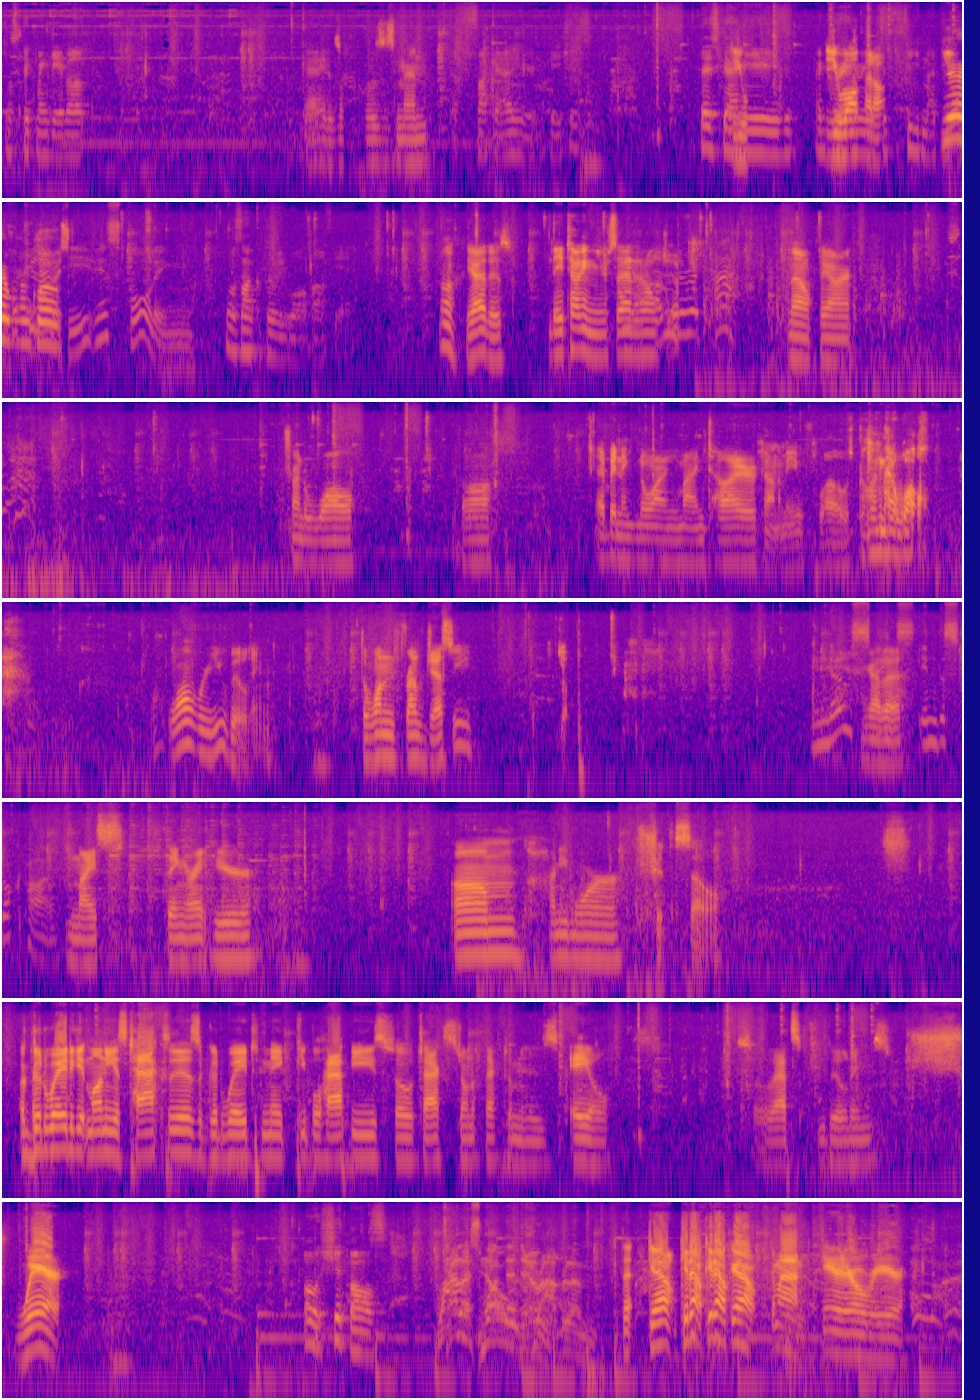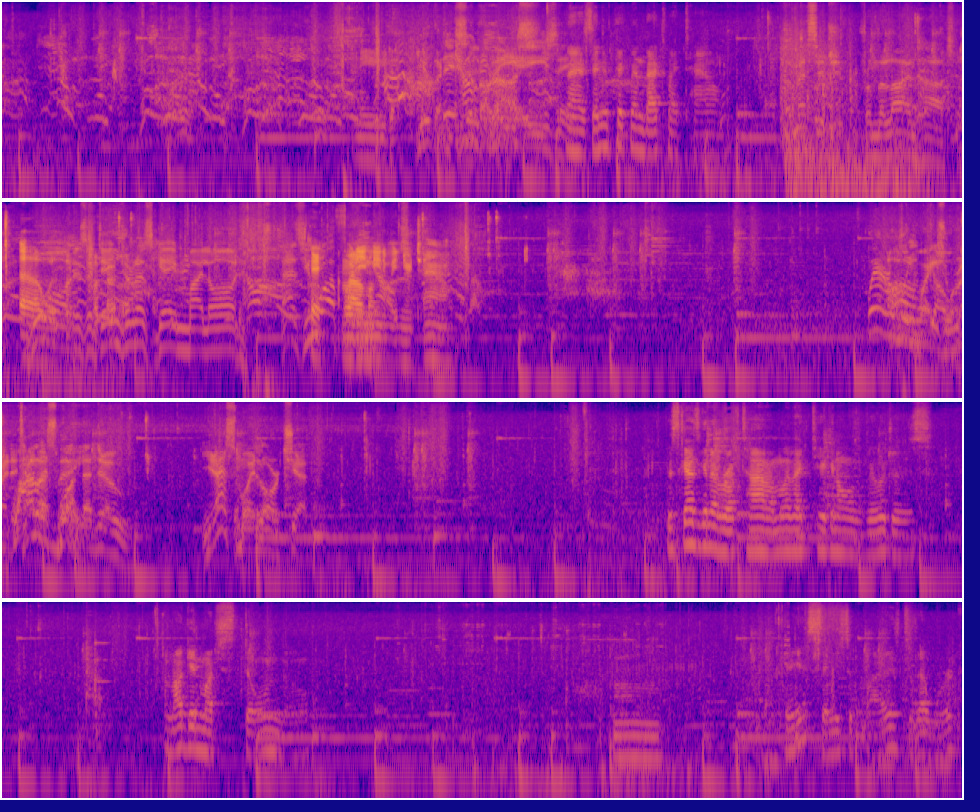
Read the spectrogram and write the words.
Those Pikmin gave up. Okay, he doesn't lose his men. the fuck out of here, bitches. Basically, I Did you- need a did you wall granary that to off? feed my Yeah, we're close. Popularity is falling. Well, it's not completely walled off yet. Oh, yeah, it is. They talking your side We at are all, under attack. No, they aren't. Trying to wall it off. I've been ignoring my entire economy while I was building that wall. What wall were you building? The one in front of Jesse? No I got a- in the stockpile. Nice thing right here. Um, I need more shit to sell. A good way to get money is taxes. A good way to make people happy so taxes don't affect them is ale. So that's a few buildings. Where? Oh, shitballs. Tell us what to do. problem. That, get out! Get out! Get out! Get out! Come on! Get over here. Need. You can handle easy. Man, sending Pikmin back to my town. A message from the Lionheart. Uh, War what, is a dangerous game, my lord. As you Okay, are I'm for out what do you my- need in your town? Where are we going? Tell us what to do. Yes, my lordship. This guy's gonna have a rough time. I'm like taking all his villagers. I'm not getting much stone though. Mm, Can you get semi supplies? Does that work?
